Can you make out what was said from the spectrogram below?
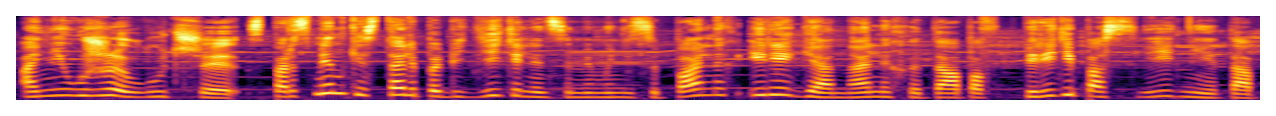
Они уже лучшие. Спортсменки стали победительницами муниципальных и региональных этапов. Впереди последний этап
